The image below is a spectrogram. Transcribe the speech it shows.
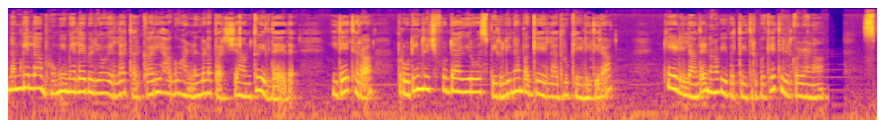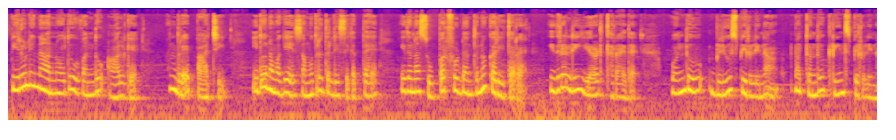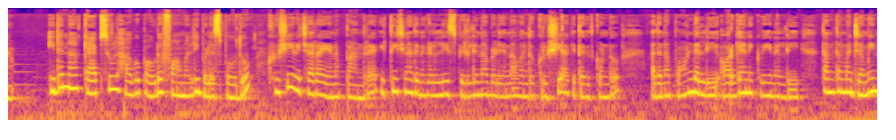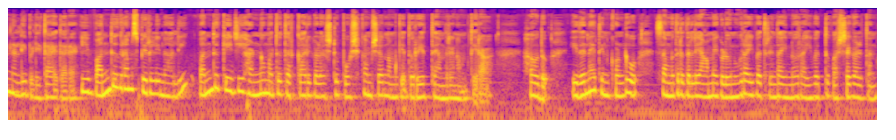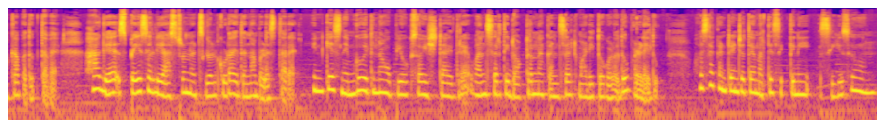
ನಮಗೆಲ್ಲ ಭೂಮಿ ಮೇಲೆ ಬೆಳೆಯೋ ಎಲ್ಲ ತರಕಾರಿ ಹಾಗೂ ಹಣ್ಣುಗಳ ಪರಿಚಯ ಅಂತೂ ಇದ್ದೇ ಇದೆ. ಇದೇ ಥರ ಪ್ರೋಟೀನ್ ರಿಚ್ ಫುಡ್ ಆಗಿರೋ ಸ್ಪಿರುಲಿನ ಬಗ್ಗೆ ಎಲ್ಲಾದರೂ ಕೇಳಿದ್ದೀರಾ? ಕೇಳಿಲ್ಲ ಅಂದರೆ ನಾವು ಇವತ್ತು ಇದ್ರ ಬಗ್ಗೆ ತಿಳ್ಕೊಳ್ಳೋಣ. ಸ್ಪಿರುಲಿನ ಅನ್ನೋದು ಒಂದು ಆಲ್ಗೆ, ಅಂದರೆ ಪಾಚಿ. ಇದು ನಮಗೆ ಸಮುದ್ರದಲ್ಲಿ ಸಿಗುತ್ತೆ. ಇದನ್ನು ಸೂಪರ್ ಫುಡ್ ಅಂತಲೂ ಕರೀತಾರೆ. ಇದರಲ್ಲಿ ಎರಡು ಥರ ಇದೆ. ಒಂದು ಬ್ಲೂ ಸ್ಪಿರುಲಿನ, ಮತ್ತೊಂದು ಗ್ರೀನ್ ಸ್ಪಿರುಲಿನ. ಇದನ್ನು ಕ್ಯಾಪ್ಸೂಲ್ ಹಾಗೂ ಪೌಡರ್ ಫಾರ್ಮಲ್ಲಿ ಬಳಸ್ಬೋದು. ಖುಷಿ ವಿಚಾರ ಏನಪ್ಪ ಅಂದರೆ ಇತ್ತೀಚಿನ ದಿನಗಳಲ್ಲಿ ಸ್ಪಿರುಲಿನ ಬೆಳೆಯನ್ನು ಒಂದು ಕೃಷಿಯಾಗಿ ತೆಗೆದುಕೊಂಡು ಅದನ್ನು ಪಾಂಡಲ್ಲಿ ಆರ್ಗ್ಯಾನಿಕ್ ವೇನಲ್ಲಿ ತಮ್ಮ ತಮ್ಮ ಜಮೀನಿನಲ್ಲಿ ಬೆಳೀತಾ ಇದ್ದಾರೆ. ಈ ಒಂದು ಗ್ರಾಮ್ ಸ್ಪಿರುಲಿನಲ್ಲಿ ಒಂದು ಕೆ ಜಿ ಹಣ್ಣು ಮತ್ತು ತರಕಾರಿಗಳಷ್ಟು ಪೋಷಕಾಂಶ ನಮಗೆ ದೊರೆಯುತ್ತೆ ಅಂದರೆ ನಂಬ್ತೀರಾ? ಹೌದು. ಇದನ್ನೇ ತಿನ್ಕೊಂಡು ಸಮುದ್ರದಲ್ಲಿ ಆಮೆಗಳು ನೂರೈವತ್ತರಿಂದ ಇನ್ನೂರ ಐವತ್ತು ವರ್ಷಗಳ ತನಕ ಬದುಕ್ತವೆ. ಹಾಗೆ ಸ್ಪೇಸಲ್ಲಿ ಆಸ್ಟ್ರೋನಟ್ಸ್ಗಳು ಕೂಡ ಇದನ್ನು ಬಳಸ್ತಾರೆ. ಇನ್ ಕೇಸ್ ನಿಮಗೂ ಇದನ್ನು ಉಪಯೋಗಿಸೋ ಇಷ್ಟ ಇದ್ದರೆ ಒಂದು ಸರ್ತಿ ಡಾಕ್ಟರ್ನ ಕನ್ಸಲ್ಟ್ ಮಾಡಿ ತಗೊಳ್ಳೋದು ಒಳ್ಳೆಯದು ಹೊಸ ಕಂಟೆಂಟ್ ಜೊತೆ ಮತ್ತೆ ಸಿಗ್ತೀನಿ. ಸಿ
